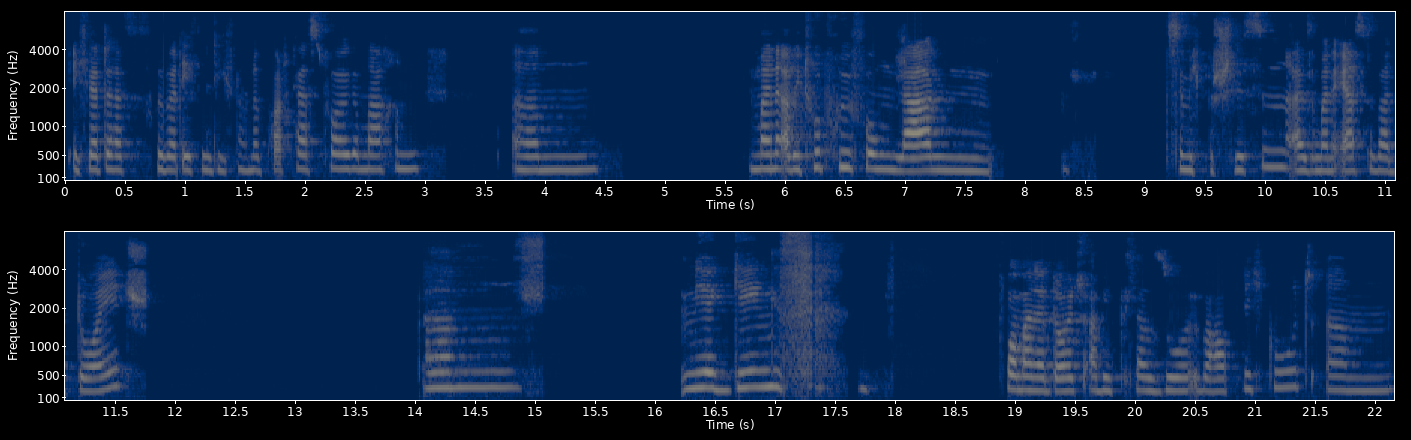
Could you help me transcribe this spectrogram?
ich werde darüber definitiv noch eine Podcast-Folge machen. Ähm, meine Abiturprüfungen lagen ziemlich beschissen. Also meine erste war Deutsch. Ähm, mir ging's vor meiner Deutsch-Abi-Klausur überhaupt nicht gut. Ähm,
